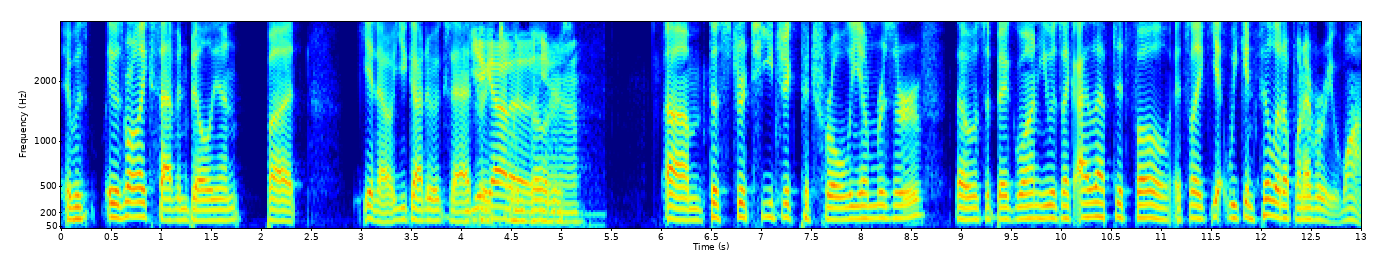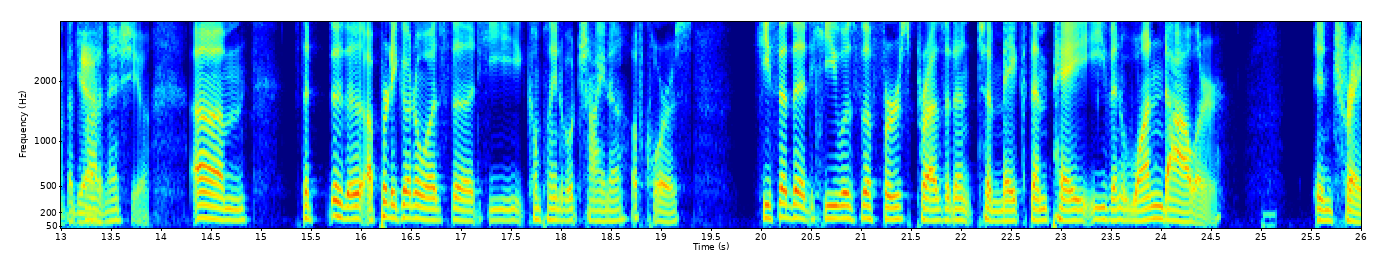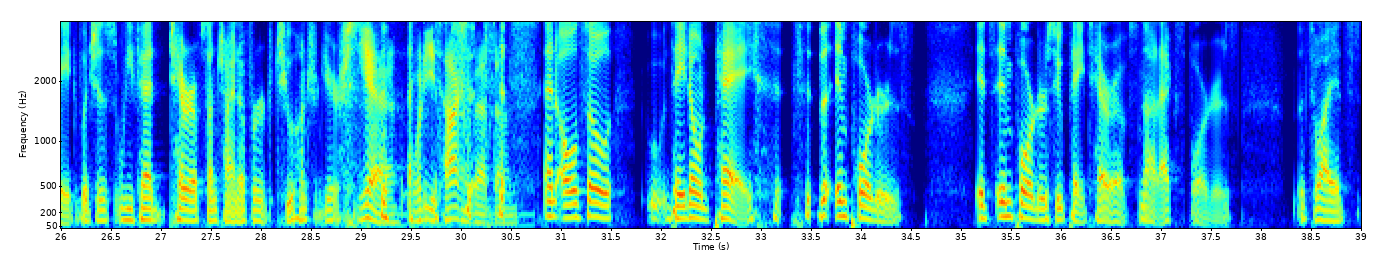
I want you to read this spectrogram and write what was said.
It was it was more like seven billion, but you know you got to exaggerate You to win gotta, you voters. know, Um, the Strategic Petroleum Reserve that was a big one. He was like, "I left it full." It's like, yeah, we can fill it up whenever we want. That's Yeah. not an issue. Um, the, the, the a pretty good one was that he complained about China. Of course, he said that he was the first president to make them pay even one dollar in trade, which is we've had tariffs on China for two hundred years. yeah. What are you talking about, Don? and also they don't pay the importers it's importers who pay tariffs, not exporters. That's why it's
